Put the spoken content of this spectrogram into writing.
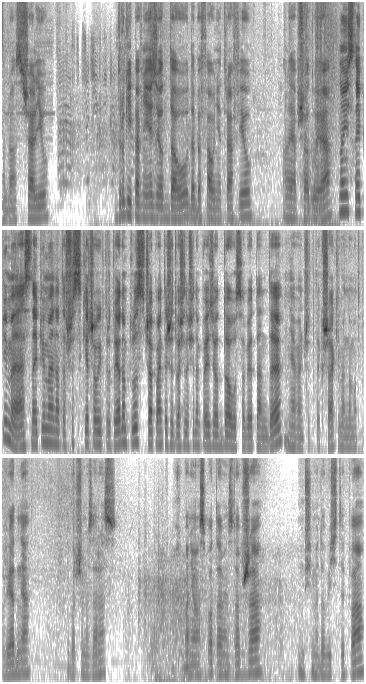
Dobra, on strzelił. Drugi pewnie jedzie od dołu, DBV nie trafił. Ale ja przeładuję. No i snajpimy. Snajpimy na te wszystkie czołgi, które tu jadą. Plus trzeba pamiętać, że 277 pojedzie od dołu sobie tędy. Nie wiem, czy te krzaki będą odpowiednie. Zobaczymy zaraz. Chyba nie mam spota, więc dobrze. Musimy dobić typa.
